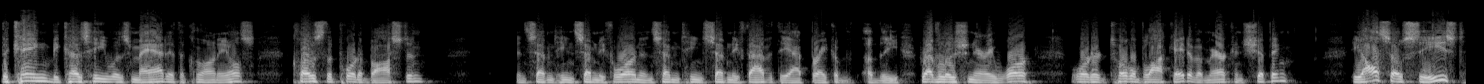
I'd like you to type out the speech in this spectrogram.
The king, because he was mad at the colonials, closed the port of Boston in 1774 and in 1775 at the outbreak of, of the Revolutionary War, ordered total blockade of American shipping. He also seized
